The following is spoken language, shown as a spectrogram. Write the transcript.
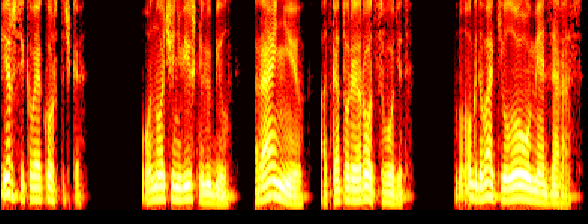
Персиковая косточка. Он очень вишню любил, раннюю, от которой рот сводит. Мог два кило умять за раз.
